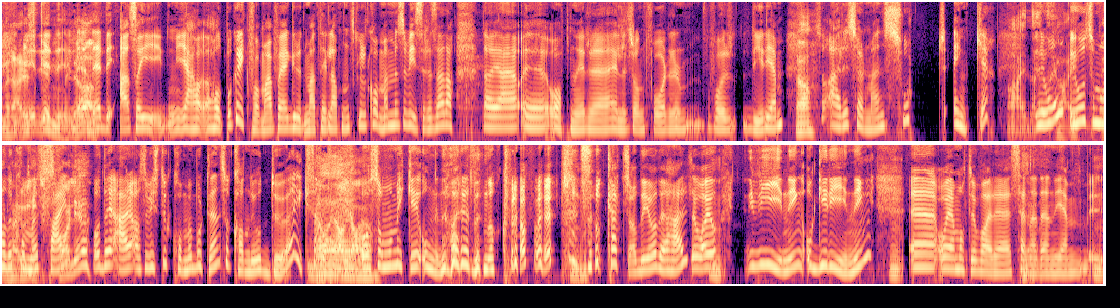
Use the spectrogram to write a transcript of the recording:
men det er jo skumle, da. Det- det- altså, jeg holdt på å klikke for meg, for jeg grudde meg til at den skulle komme, men så viser det seg, da, da jeg eh, åpner, eh, eller sånn får, får dyr hjem, så er det søren meg en sort enke. Nei, nei. Jo, nei, jo, som hadde kommet feil. Og det er, altså, hvis du kommer borti den, så kan du jo dø, ikke sant? Ja, ja, ja, ja. Og som om ikke ungene var redde nok fra før, Mm. så catcha de jo det her. Det var jo hvining og grining, Mm. eh, og jeg måtte jo bare sende den hjem eh,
